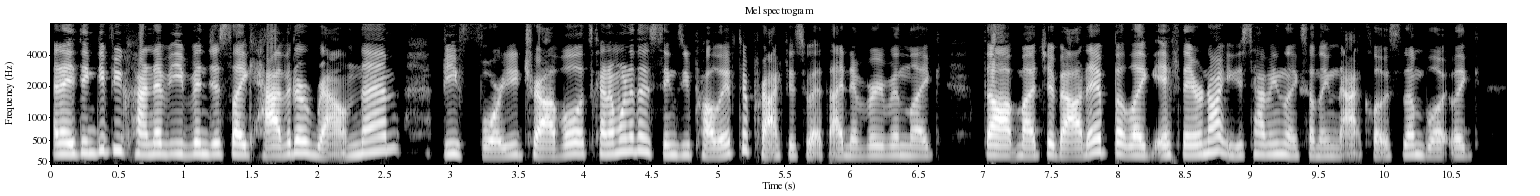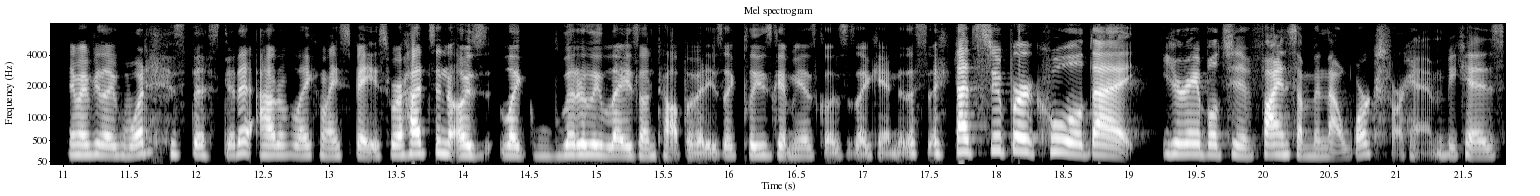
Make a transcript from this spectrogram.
And I think if you kind of even just like have it around them before you travel, it's kind of one of those things you probably have to practice with. I never even like thought much about it, but like if they're not used to having like something that close to them, blow, like they might be like, "What is this? Get it out of like my space." Where Hudson is like literally lays on top of it. He's like, "Please get me as close as I can to this thing." That's super cool that you're able to find something that works for him because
